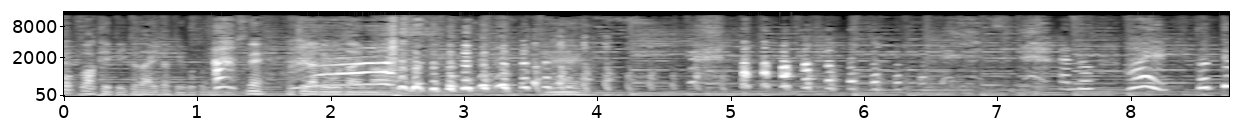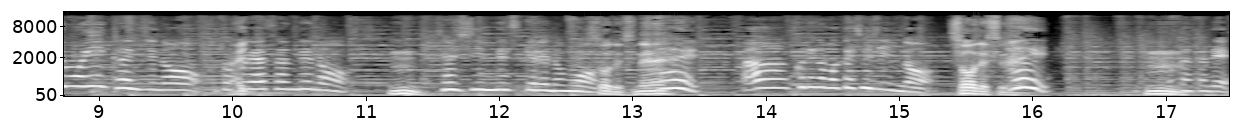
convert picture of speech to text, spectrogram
を分けていただいたということなんですね。こちらでございます、ね感じの床屋さんでの写真ですけれども、そうですね、はい。ああこれが若主人の。そうです、はい。うん、方で。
